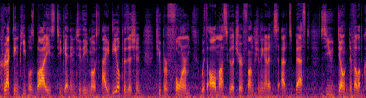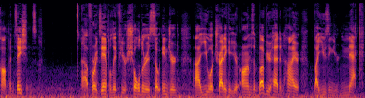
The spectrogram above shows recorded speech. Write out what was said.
correcting people's bodies to get into the most ideal position to perform with all musculature functioning at its, at its best so you don't develop compensations. Uh, for example, if your shoulder is so injured, uh, you will try to get your arms above your head and higher by using your neck.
